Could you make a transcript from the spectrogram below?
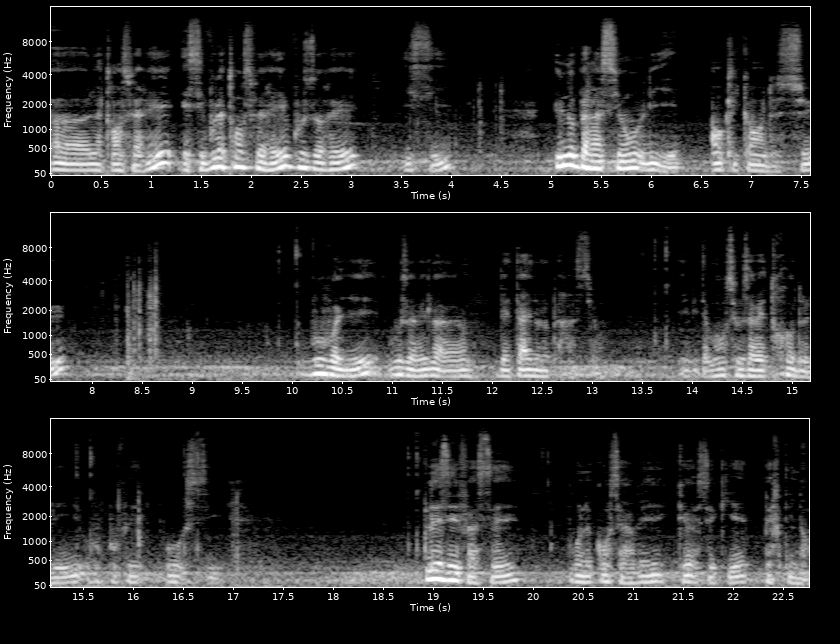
euh, la transférer. Et si vous la transférez, vous aurez ici une opération liée. En cliquant dessus, voyez, vous avez le détail de l'opération. Évidemment, si vous avez trop de lignes, vous pouvez aussi les effacer pour ne conserver que ce qui est pertinent.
